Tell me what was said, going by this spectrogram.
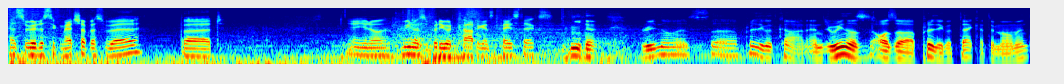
has a realistic matchup as well, but yeah, you know, Reno's a pretty good card against face decks. yeah, Reno is a pretty good card, and Reno is also a pretty good deck at the moment,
